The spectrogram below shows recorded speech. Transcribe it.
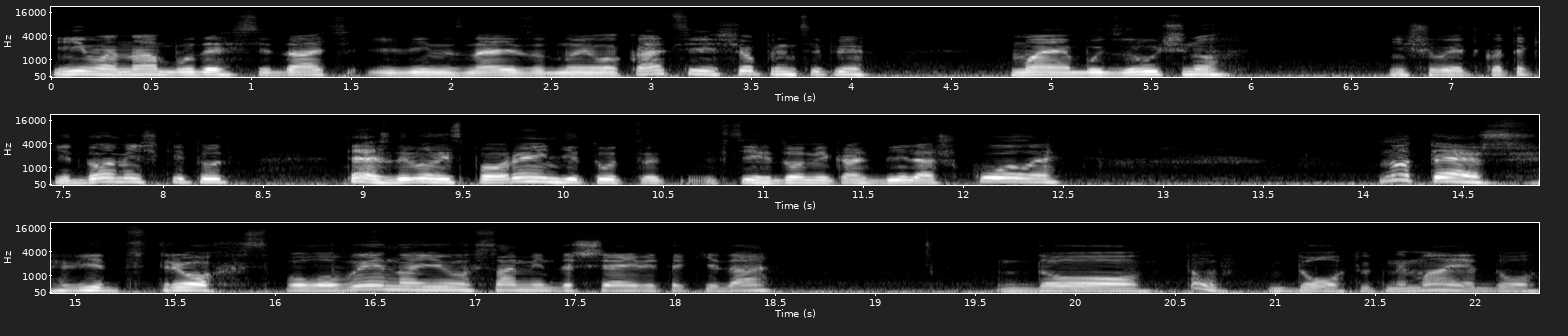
І вона буде сідати, і він з нею з одної локації, що в принципі має бути зручно і швидко. Такі домічки тут. Теж дивились по оренді, тут в цих доміках біля школи. Ну, теж від 3,5, самі дешеві такі, да? До. Ну, до, тут немає до.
